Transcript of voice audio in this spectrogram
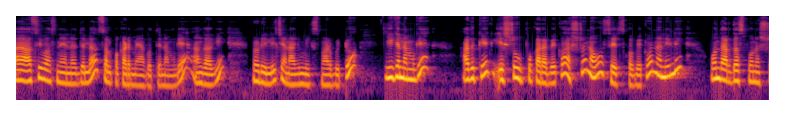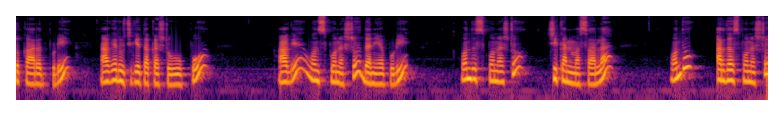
ಆ ಹಸಿ ವಾಸನೆ ಅನ್ನೋದೆಲ್ಲ ಸ್ವಲ್ಪ ಕಡಿಮೆ ಆಗುತ್ತೆ ನಮಗೆ. ಹಂಗಾಗಿ ನೋಡಿ, ಇಲ್ಲಿ ಚೆನ್ನಾಗಿ ಮಿಕ್ಸ್ ಮಾಡಿಬಿಟ್ಟು ಈಗ ನಮಗೆ ಅದಕ್ಕೆ ಎಷ್ಟು ಉಪ್ಪು ಖಾರ ಬೇಕೋ ಅಷ್ಟು ನಾವು ಸೇರಿಸ್ಕೋಬೇಕು. ನಾನಿಲ್ಲಿ ಒಂದು ಅರ್ಧ ಸ್ಪೂನಷ್ಟು ಖಾರದ ಪುಡಿ, ಹಾಗೆ ರುಚಿಗೆ ತಕ್ಕಷ್ಟು ಉಪ್ಪು, ಹಾಗೆ ಒಂದು ಸ್ಪೂನಷ್ಟು ಧನಿಯಾ ಪುಡಿ, ಒಂದು ಸ್ಪೂನಷ್ಟು ಚಿಕನ್ ಮಸಾಲ, ಒಂದು ಅರ್ಧ ಸ್ಪೂನಷ್ಟು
